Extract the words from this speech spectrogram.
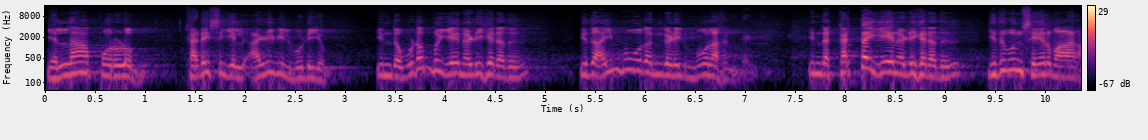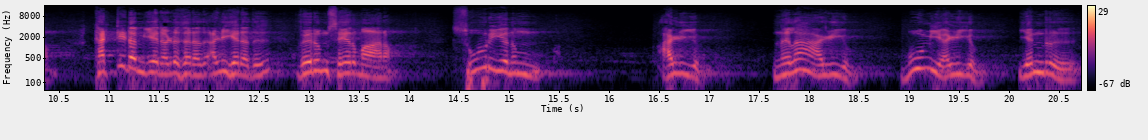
எல்லா பொருளும் கடைசியில் அழிவில் முடியும். இந்த உடம்பு ஏன் அழிகிறது? இது ஐம்பூதங்களின் மூலகங்கள். இந்த கட்டை ஏன் அழிகிறது? இதுவும் சேர்மானம். கட்டிடம் ஏன் அழுகிறது அழிகிறது? வெறும் சேர்மானம். சூரியனும் அழியும் நில அழியும் பூமி அழியும் என்று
